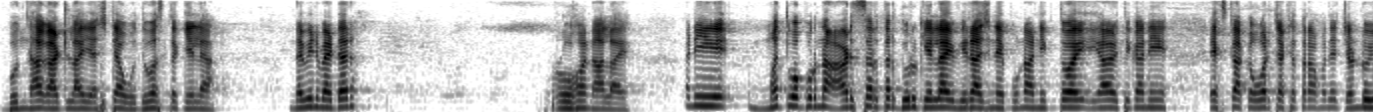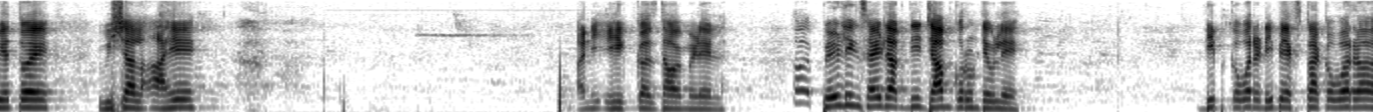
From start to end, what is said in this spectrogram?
बुंधा गाठला यष्ट्या उद्ध्वस्त केल्या. नवीन बॅटर रोहन आलाय आणि महत्त्वपूर्ण अडसर तर दूर केलाय. विराजने पुन्हा निघतोय. या ठिकाणी एक्स्ट्रा कव्हरच्या क्षेत्रामध्ये चेंडू येतोय. विशाल आहे. आणि एकच धाव मिळेल. फिल्डिंग साईड अगदी जाम करून ठेवले. Deep cover deep extra cover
